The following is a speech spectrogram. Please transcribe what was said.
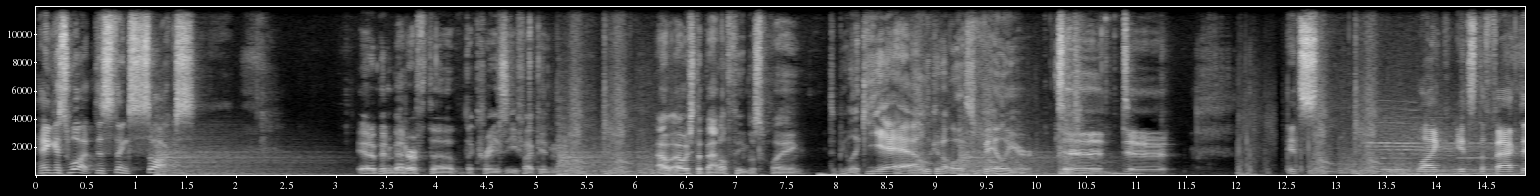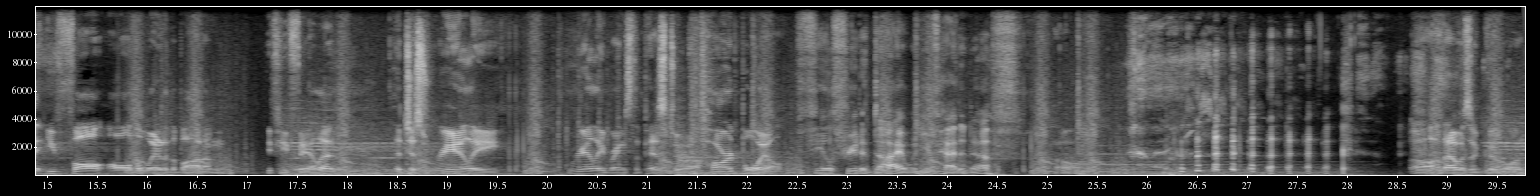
Hey, guess what? This thing sucks. It would have been better if the the crazy fucking. I, I wish the battle theme was playing to be like, yeah, look at all this failure. Duh, duh. It's like it's the fact that you fall all the way to the bottom if you fail it that just really, really brings the piss to a hard boil. Feel free to die when you've had enough. Oh. oh, that was a good one.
